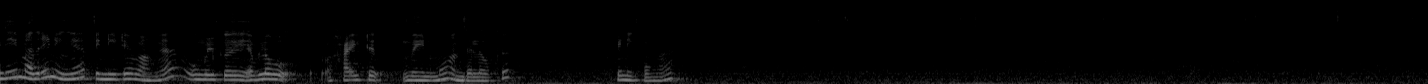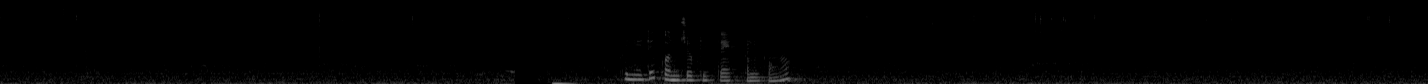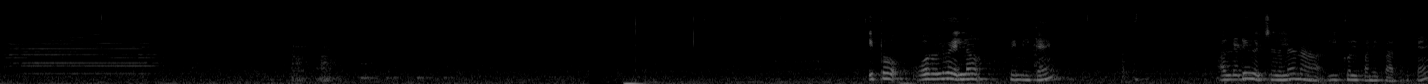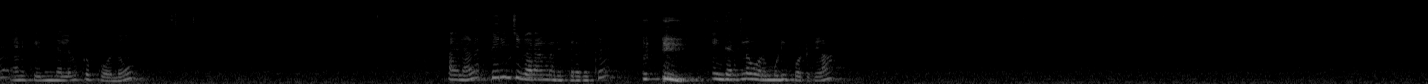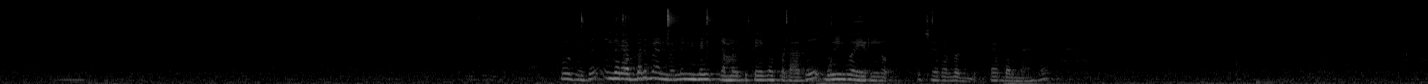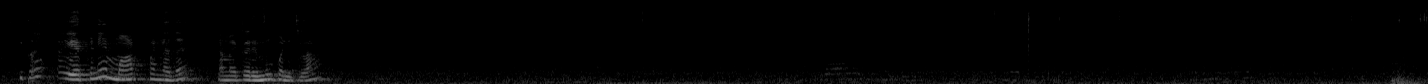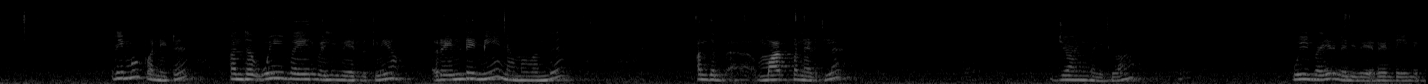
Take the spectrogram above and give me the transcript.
இதே மாதிரி நீங்கள் பின்னிட்டே வாங்க. உங்களுக்கு எவ்வளோ ஹைட்டு வேணுமோ அந்த அளவுக்கு பின்னிக்கோங்க. பின்னிட்டு கொஞ்சம் அப்படி டைட் பண்ணிக்கோங்க. இப்போ ஓரளவு எல்லாம் பின்னிட்டேன் ஆல்ரெடி வச்சதில் நான் ஈக்குவல் பண்ணி பார்த்துருக்கேன். எனக்கு இந்த அளவுக்கு போதும். அதனால் பிரிஞ்சு வராமல் இருக்கிறதுக்கு இந்த இடத்துல ஒரு முடி போட்டுக்கலாம். போட்டுட்டு இந்த ரப்பர் பேண்ட் வந்து இனிமேல் நம்மளுக்கு தேவைப்படாது. உள் வயரில் வச்ச ரப்பர் ரப்பர் பேண்டு இப்போ ஏற்கனவே மார்க் பண்ணதை நம்ம இப்போ ரிமூவ் பண்ணிக்கலாம். ரிமூவ் பண்ணிவிட்டு அந்த உள் வயர் வெளி வயர் இருக்கு இல்லையா? ரெண்டுமே நம்ம வந்து அந்த மார்க் பண்ண இடத்துல ஜாயின் பண்ணிக்கலாம். உள் வயர் வெளிவயிறு வயர் ரெண்டையுமே.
